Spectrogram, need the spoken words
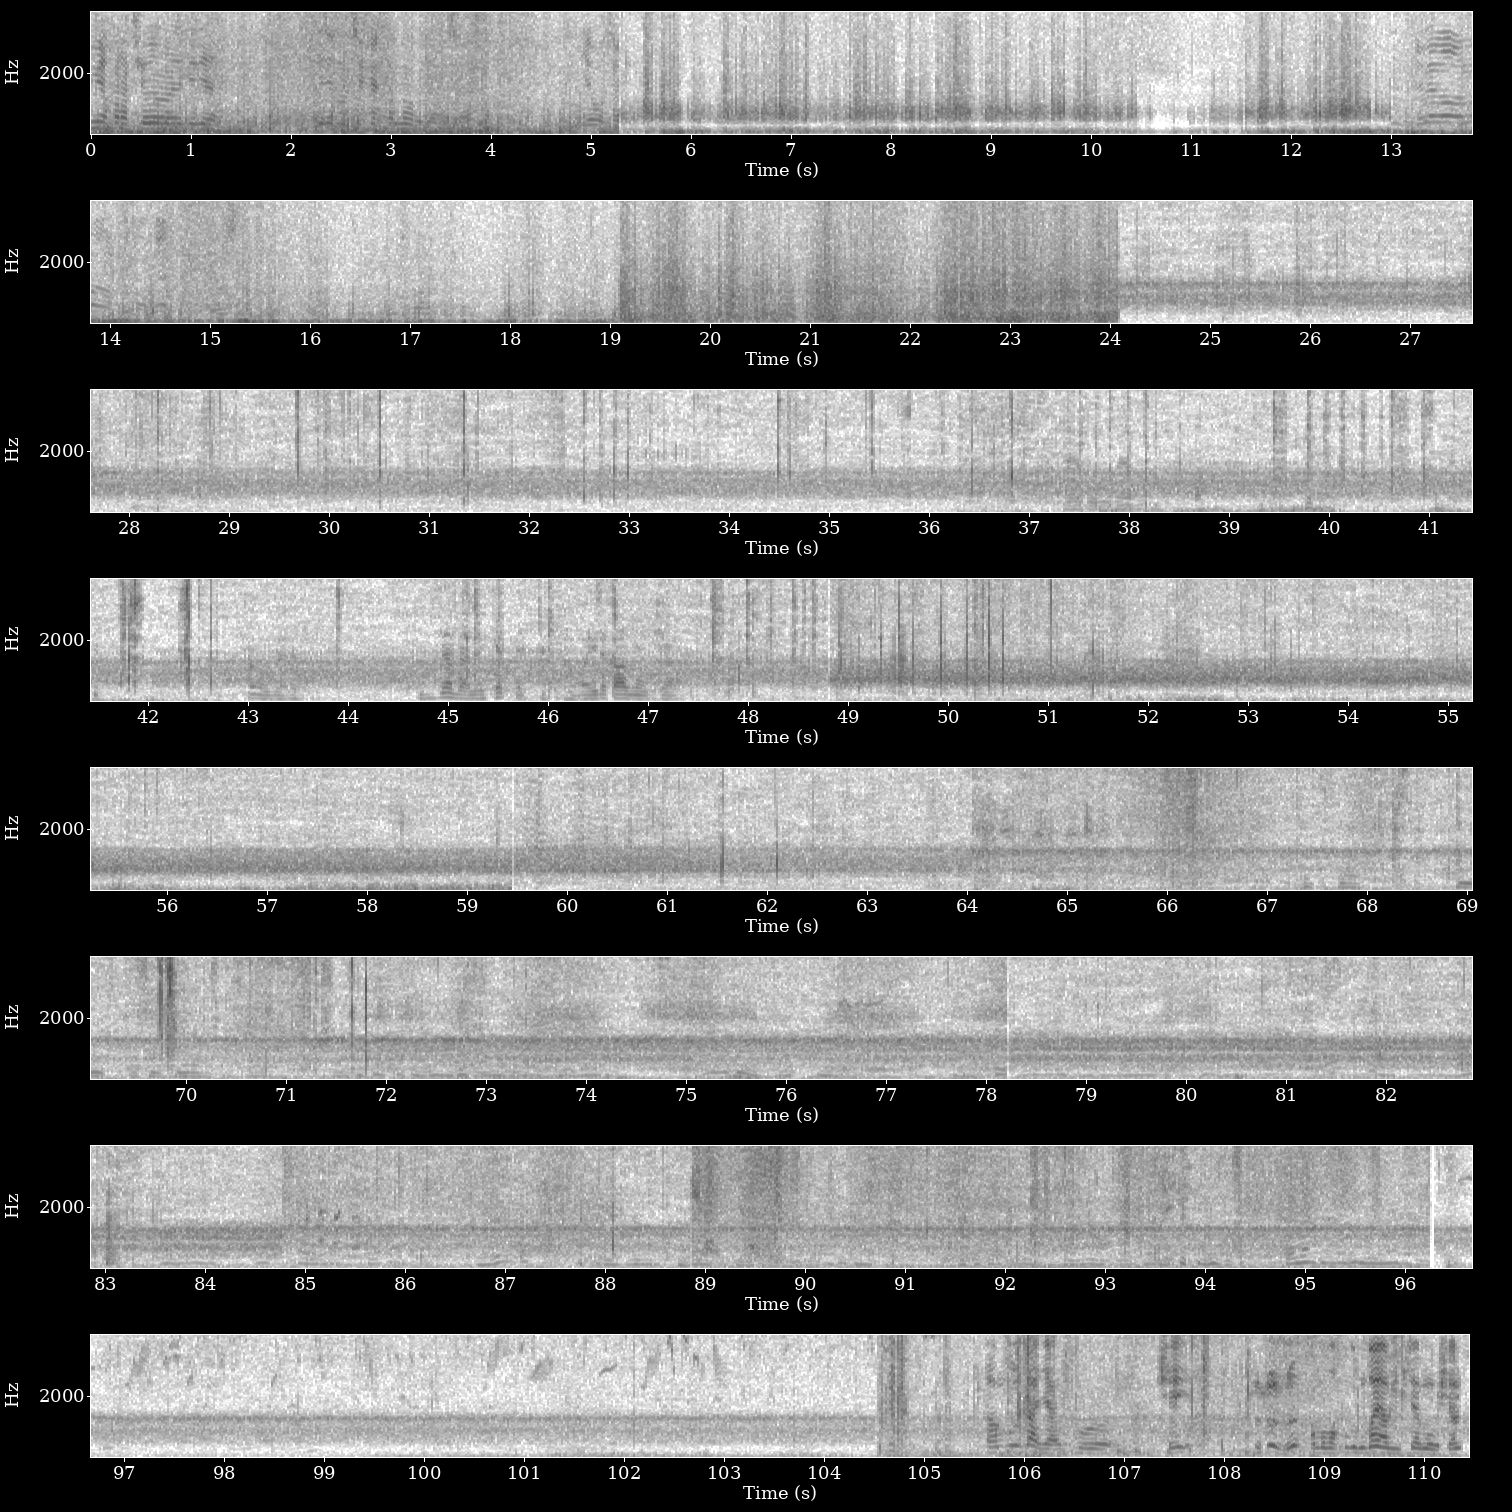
yaparak şöyle geriye geriye doğru çekersen ne olur yavaş yavaş. Güzel memleket de ayrı kalmamış ya. Tam burada yani bu şey susuzdu ama bak bugün bayağı bir yükselme yani.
